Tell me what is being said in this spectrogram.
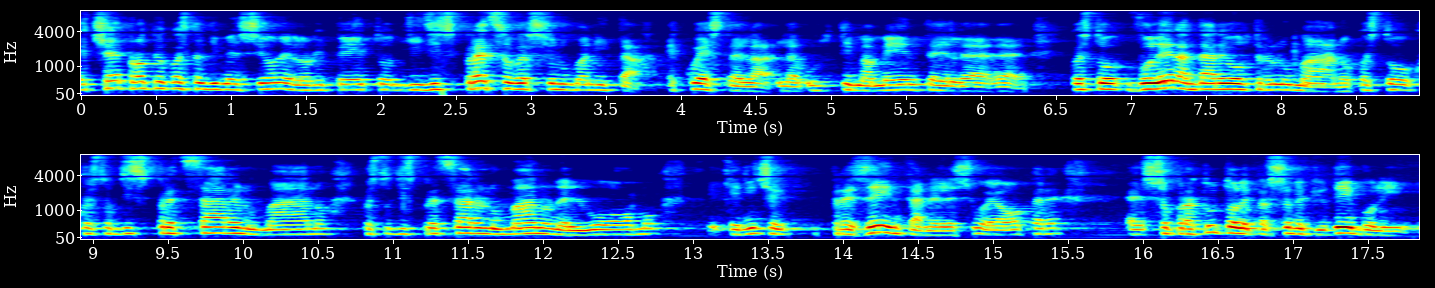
E c'è proprio questa dimensione, lo ripeto, di disprezzo verso l'umanità. E questa è la, la, ultimamente la, questo voler andare oltre l'umano, questo, questo disprezzare l'umano, questo disprezzare l'umano nell'uomo, che Nietzsche presenta nelle sue opere, eh, soprattutto le persone più deboli,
